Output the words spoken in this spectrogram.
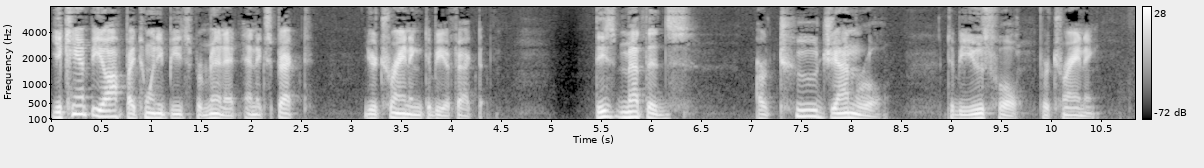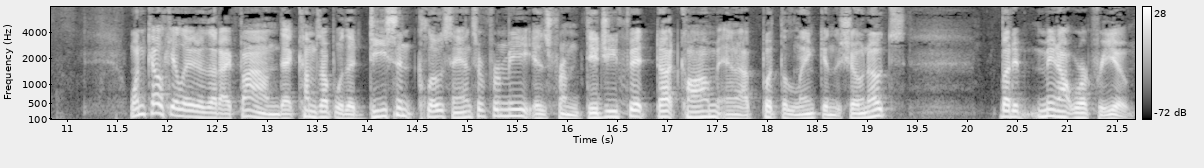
You can't be off by 20 beats per minute and expect your training to be effective. These methods are too general to be useful for training. One calculator that I found that comes up with a decent close answer for me is from digifit.com, and I put the link in the show notes, but it may not work for you.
